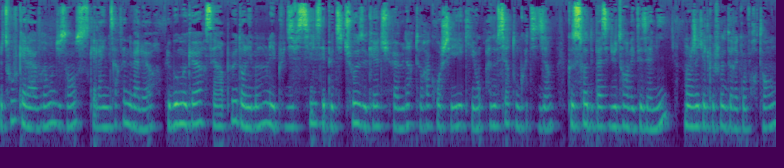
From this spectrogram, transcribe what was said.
Je trouve qu'elle a vraiment du sens, qu'elle a une certaine valeur. Le beau moqueur, c'est un peu dans les moments les plus difficiles, ces petites choses auxquelles tu vas venir te raccrocher et qui vont adoucir ton quotidien. Que ce soit de passer du temps avec tes amis, manger quelque chose de réconfortant,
